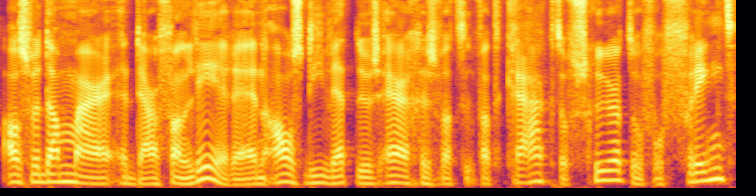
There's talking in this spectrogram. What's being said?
als we dan maar daarvan leren. En als die wet dus ergens wat, wat kraakt of schuurt of, of wringt.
